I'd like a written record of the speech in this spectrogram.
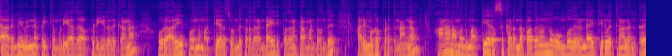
யாருமே விண்ணப்பிக்க முடியாது அப்படிங்கிறதுக்கான ஒரு அறிவிப்பு வந்து மத்திய அரசு வந்து கடந்த ரெண்டாயிரத்தி பதினெட்டாம் ஆண்டு வந்து அறிமுகப்படுத்தினாங்க. ஆனால் நமது மத்திய அரசு கடந்த பதினொன்று ஒம்பது ரெண்டாயிரத்தி இருபத்தி நாலு அன்று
